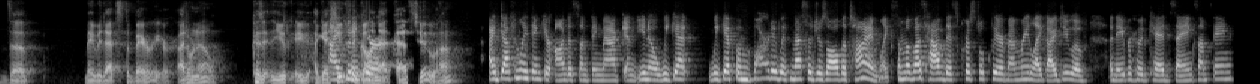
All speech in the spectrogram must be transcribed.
the maybe that's the barrier. I don't know because you, I guess you I could have gone that path too, huh? I definitely think you're onto something, Mac. And you know, we get we get bombarded with messages all the time. Like some of us have this crystal clear memory, like I do, of a neighborhood kid saying something.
